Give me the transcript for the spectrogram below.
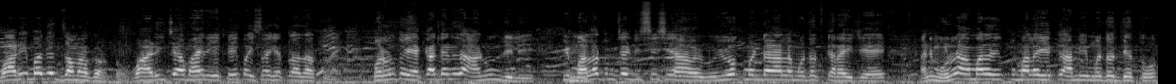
वाडीमध्येच जमा करतो. वाडीच्या बाहेर एकही पैसा घेतला जात नाही. परंतु एखाद्याने जर आणून दिली की मला तुमच्या डी सी युवक मंडळाला मदत करायची आहे आणि म्हणून आम्हाला तुम्हाला एक आम्ही मदत देतो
